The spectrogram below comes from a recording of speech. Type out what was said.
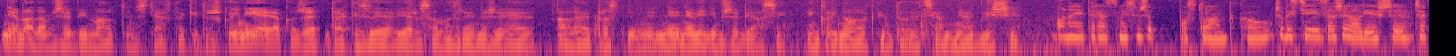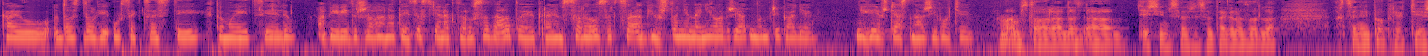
Nebádam, že by mal ten vzťah taký trošku iný. Je, akože praktizuje vieru samozrejme, že je, ale proste ne, nevidím, že by asi inklinoval k týmto veciam nejak bližšie. Ona je teraz, myslím, že postulantkou. Čo by ste jej zaželali? Ešte čakajú dosť dlhý úsek cesty k tomu jej cieľu. Aby vydržala na tej ceste, na ktorú sa dala, to je prajem z celého srdca, aby už to nemenila v žiadnom prípade. Nech je šťastná v živote. Mám z toho radosť a teším sa, že sa tak rozhodla. A chcem jej popriať tiež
